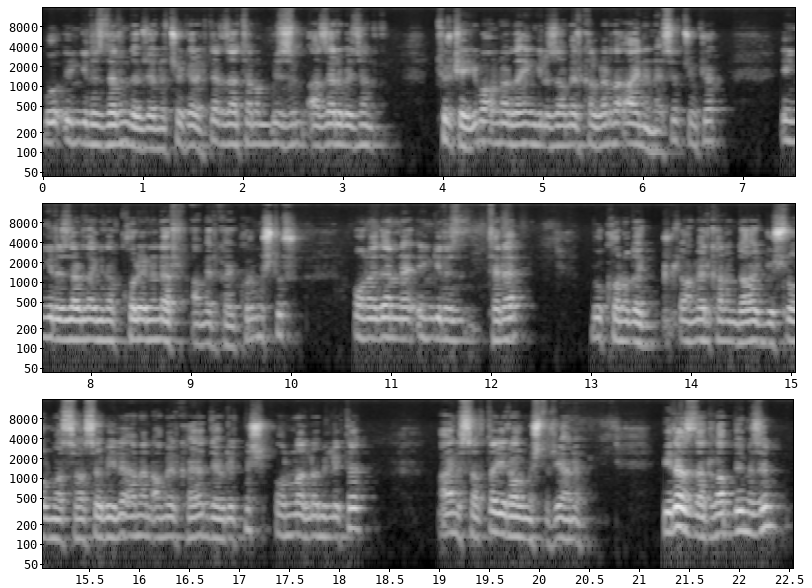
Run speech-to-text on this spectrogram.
bu İngilizlerin de üzerine çökerekten zaten bizim Azerbaycan, Türkiye gibi onlar da İngiliz, Amerikalılar da aynı nesil. Çünkü İngilizlerden giden koloniler Amerika'yı kurmuştur. O nedenle İngiltere bu konuda Amerika'nın daha güçlü olması hasebiyle hemen Amerika'ya devretmiş. Onlarla birlikte aynı safta yer almıştır. Yani biraz da Rabbimizin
